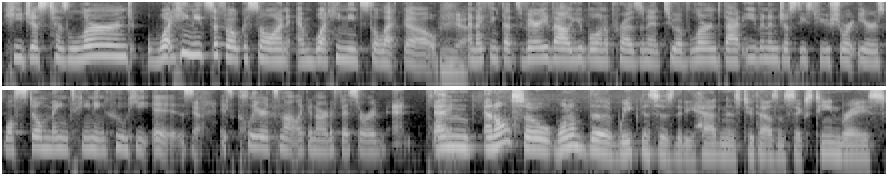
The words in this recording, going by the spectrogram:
he just has learned what he needs to focus on and what he needs to let go Yeah. and i think that's very valuable in a president to have learned that even in just these few short years while still maintaining who he is Yeah. it's clear it's not like an artifice or a play And and also one of the weaknesses that he had in his 2016 race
